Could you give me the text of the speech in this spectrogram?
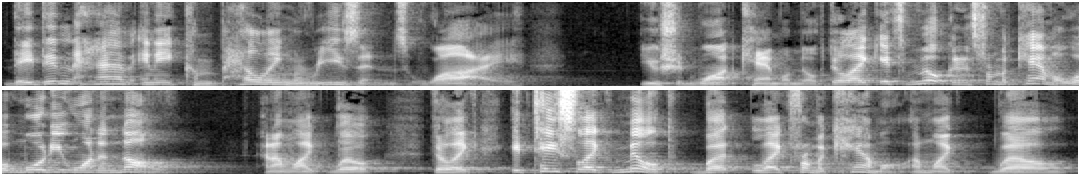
They didn't have any compelling reasons why you should want camel milk. They're like, it's milk and it's from a camel. What more do you want to know? And I'm like, well, they're like, it tastes like milk, but like from a camel. I'm like, well,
